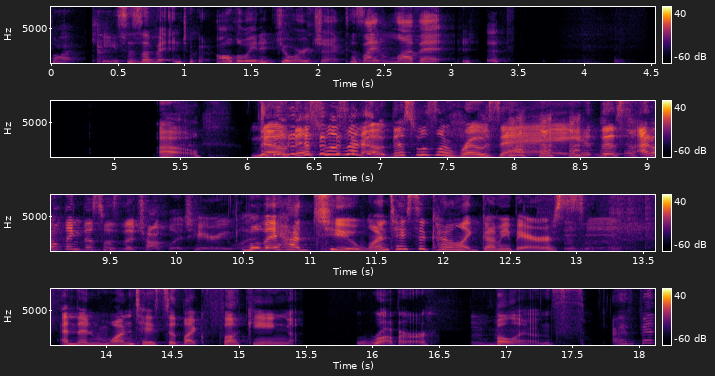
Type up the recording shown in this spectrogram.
bought cases of it and took it all the way to Georgia because I love it. oh, No, this was an oh, this was a rosé. This I don't think this was the chocolate cherry one. well, they had two. One tasted kind of like gummy bears, Mhm. and then one tasted like fucking rubber Mhm. balloons. I've been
